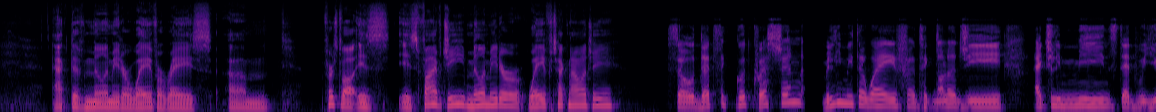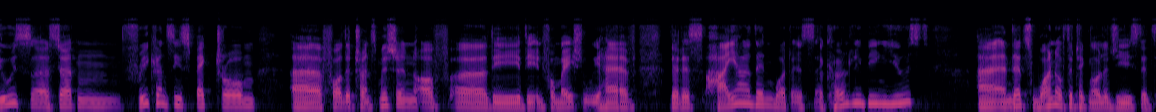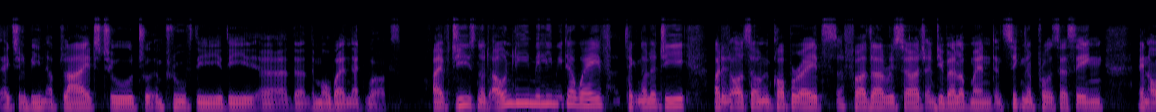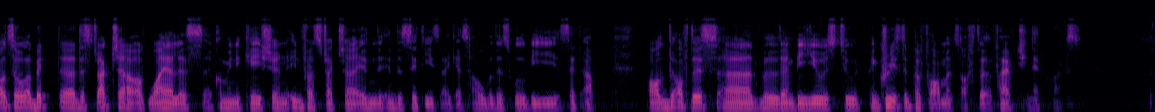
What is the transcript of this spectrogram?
active millimeter wave arrays. Um, first of all, is is 5G millimeter wave technology? So that's a good question. Millimeter wave uh, technology actually means that we use a certain frequency spectrum uh, for the transmission of uh, the the information we have that is higher than what is uh, currently being used. Uh, and that's one of the technologies that's actually being applied to to improve the the uh, the, the mobile networks. 5G is not only millimeter wave technology, but it also incorporates further research and development and signal processing, and also a bit uh, the structure of wireless communication infrastructure in the, in the cities. I guess how this will be set up. All of this uh, will then be used to increase the performance of the 5G network.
